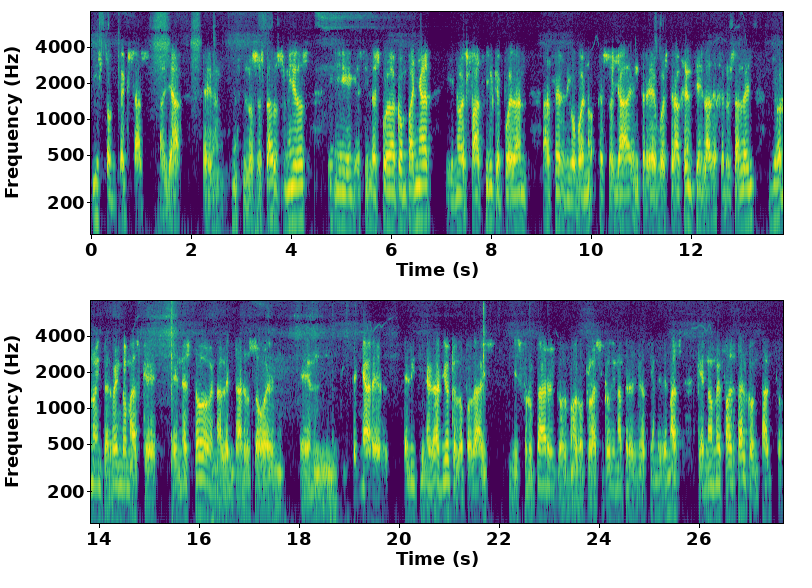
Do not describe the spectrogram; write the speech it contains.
Houston, Texas, allá en los Estados Unidos, y si les puedo acompañar, y no es fácil que puedan hacer, digo, bueno, eso ya entre vuestra agencia y la de Jerusalén, yo no intervengo más que en esto, en alentaros o en, en diseñar el, el itinerario que lo podáis disfrutar el modo clásico de una peregrinación y demás, que no me falta el contacto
